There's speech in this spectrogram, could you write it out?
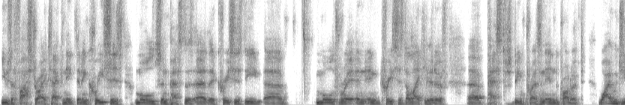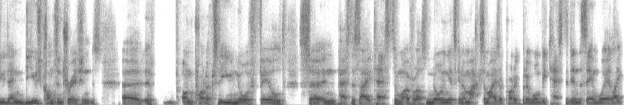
use a fast dry technique that increases molds and pests, uh, that increases the uh, mold rate and increases the likelihood of uh, pests being present in the product? Why would you then use concentrations uh, on products that you know have failed certain pesticide tests and whatever else, knowing it's going to maximize a product, but it won't be tested in the same way? Like,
